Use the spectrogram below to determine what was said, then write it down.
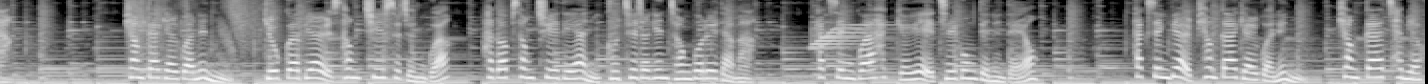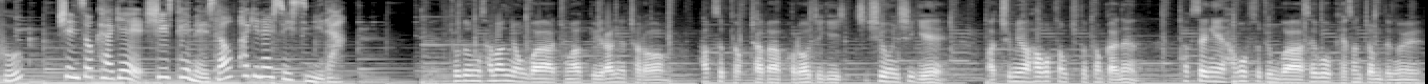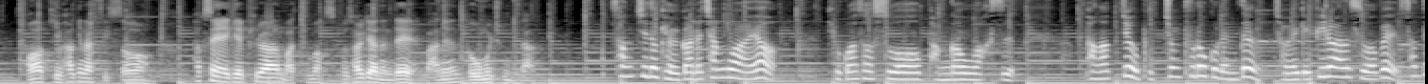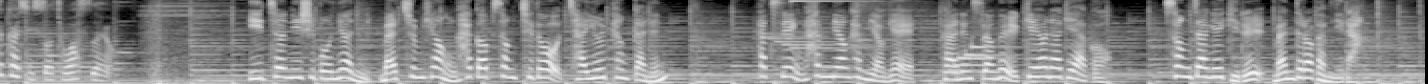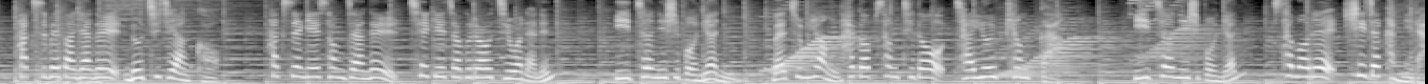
평가 결과는 교과별 성취 수준과 학업 성취에 대한 구체적인 정보를 담아 학생과 학교에 제공되는데요. 학생별 평가 결과는 평가 참여 후 신속하게 시스템에서 확인할 수 있습니다. 초등 3학년과 중학교 1학년처럼 학습 격차가 벌어지기 쉬운 시기에 맞춤형 학업 성취도 평가는 학생의 학업 수준과 세부 개선점 등을 정확히 확인할 수 있어 학생에게 필요한 맞춤 학습을 설계하는 데 많은 도움을 줍니다. 성취도 결과를 참고하여 교과서 수업, 방과 후 학습, 방학주 보충 프로그램 등 저에게 필요한 수업을 선택할 수 있어 좋았어요. 2025년 맞춤형 학업 성취도 자율 평가는 학생 한 명 한 명의 가능성을 깨어나게 하고 성장의 길을 만들어 갑니다. 학습의 방향을 놓치지 않고 학생의 성장을 체계적으로 지원하는 2025년 맞춤형 학업 성취도 자율 평가 2025년 3월에 시작합니다.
